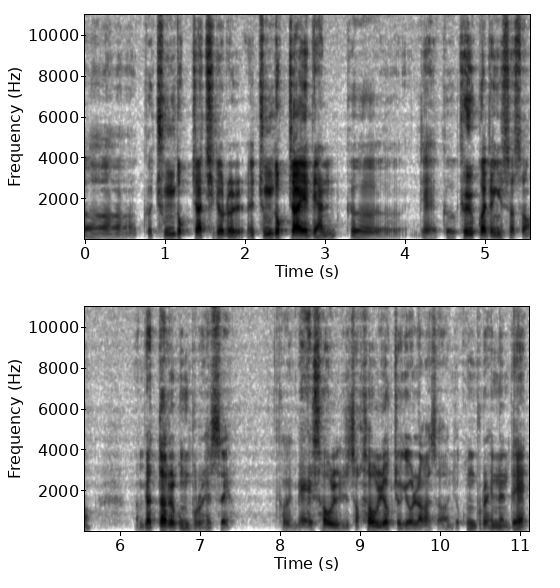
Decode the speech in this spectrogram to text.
어, 그 중독자 치료를 중독자에 대한 그 이제 그 교육 과정이 있어서 몇 달을 공부를 했어요. 거기 매일 서울 서울역 쪽에 올라가서 이제 공부를 했는데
